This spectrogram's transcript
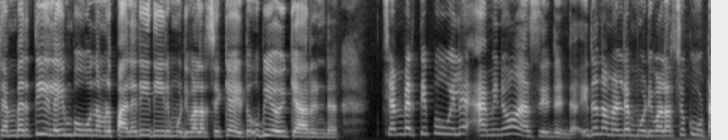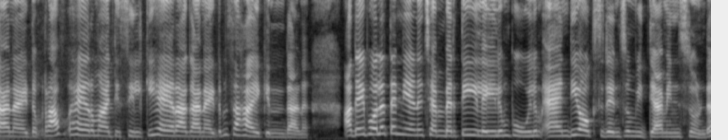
ചെമ്പരത്തി ഇലയും പൂവും നമ്മൾ പല രീതിയിലും മുടി വളർച്ചയ്ക്കായിട്ട് ഉപയോഗിക്കാറുണ്ട്. ചെമ്പരത്തി പൂവിൽ അമിനോ ആസിഡ് ഉണ്ട്. ഇത് നമ്മളുടെ മുടി വളർച്ച കൂട്ടാനായിട്ടും റഫ് ഹെയർ മാറ്റി സിൽക്കി ഹെയർ ആകാനായിട്ടും സഹായിക്കുന്നതാണ്. അതേപോലെ തന്നെയാണ് ചെമ്പരത്തി ഇലയിലും പൂവിലും ആന്റി ഓക്സിഡൻസും വിറ്റാമിൻസും ഉണ്ട്.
